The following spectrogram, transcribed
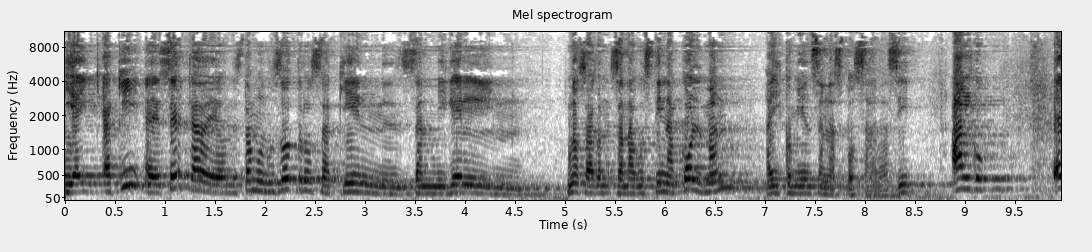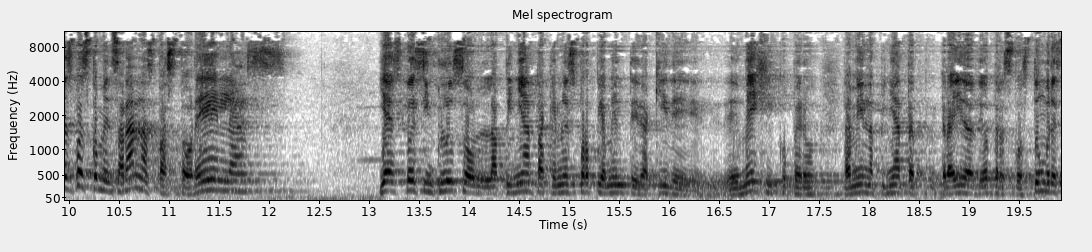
y aquí, eh, cerca de donde estamos nosotros, aquí en San Miguel, no, San Agustina Colman, ahí comienzan las posadas, ¿sí? Algo. Después comenzarán las pastorelas, ya después incluso la piñata, que no es propiamente de aquí de, de, México, pero también la piñata traída de otras costumbres.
